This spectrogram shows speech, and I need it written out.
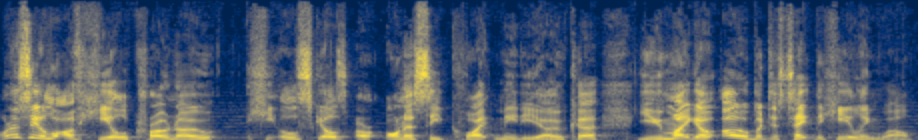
Honestly, a lot of heal chrono heal skills are honestly quite mediocre. You might go, oh, but just take the healing well.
